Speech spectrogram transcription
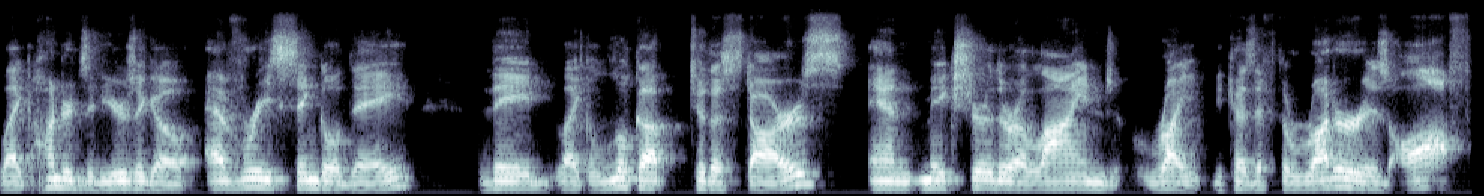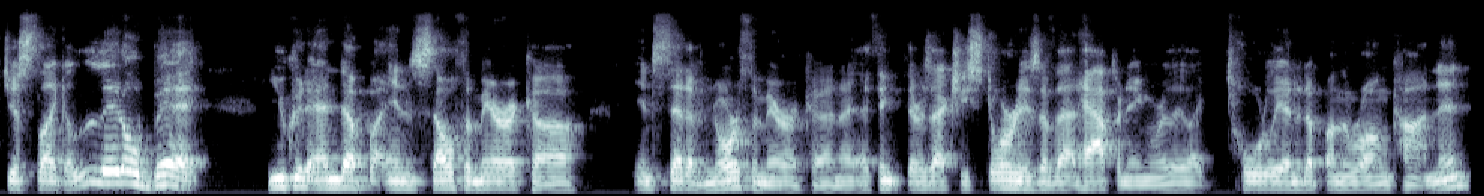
like hundreds of years ago every single day they'd like look up to the stars and make sure they're aligned right because if the rudder is off just like a little bit you could end up in south america instead of north america and I, I, think there's actually stories of that happening where they like totally ended up on the wrong continent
